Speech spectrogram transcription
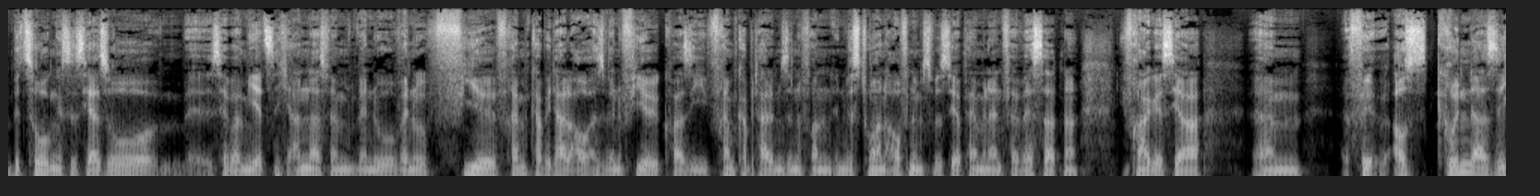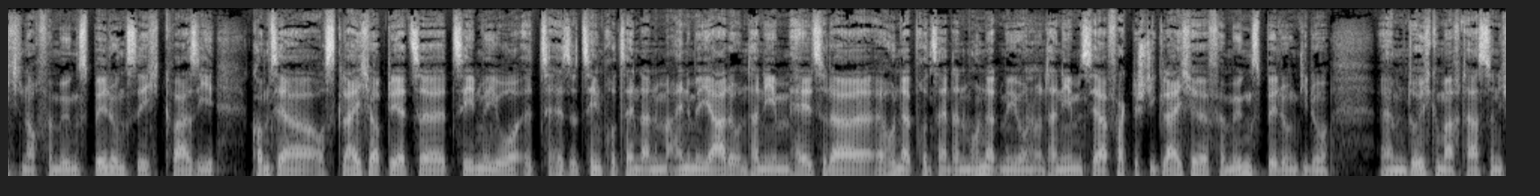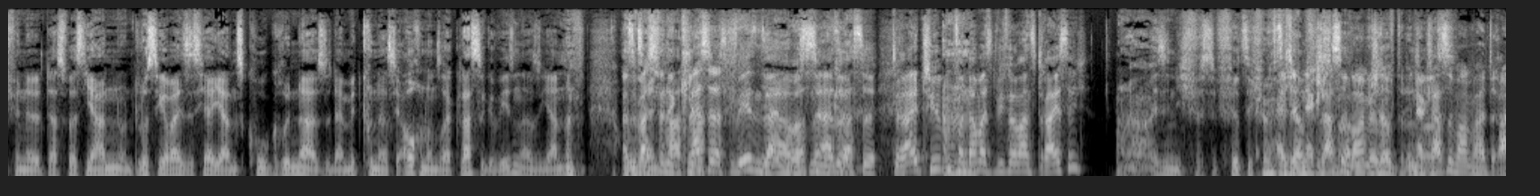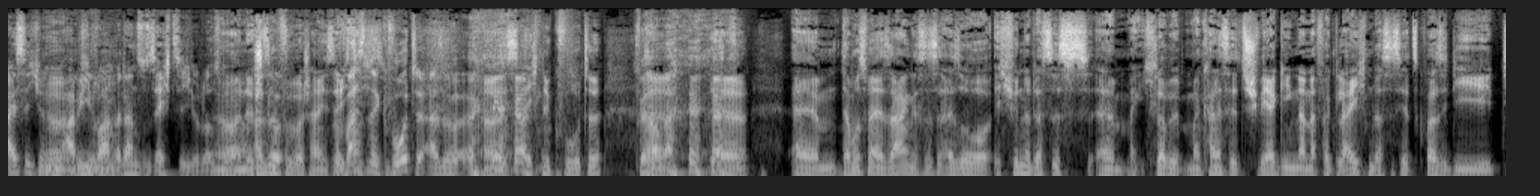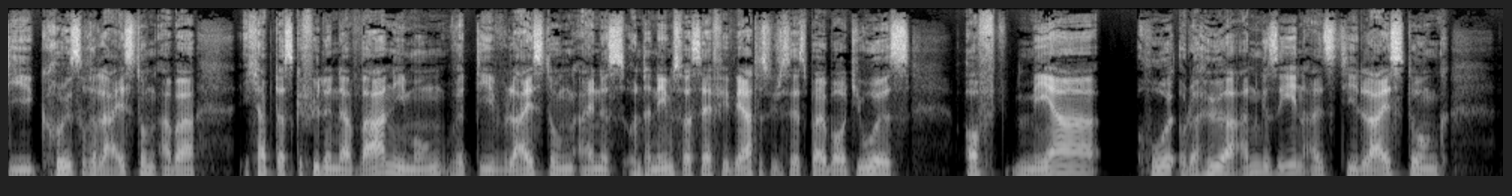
bezogen ist, ist es ja so, ist ja bei mir jetzt nicht anders, wenn, wenn du, wenn du viel Fremdkapital, also wenn du viel quasi Fremdkapital im Sinne von Investoren aufnimmst, wirst du ja permanent verwässert. Ne? Die Frage ist ja, ähm, für, aus Gründersicht und auch Vermögensbildungssicht quasi kommt es ja aufs Gleiche, ob du jetzt äh, 10 Millionen, äh, also 10 Prozent an einem eine Milliarde Unternehmen hältst oder äh, 100 Prozent an einem 100 Millionen Unternehmen, ist ja faktisch die gleiche Vermögensbildung, die du ähm, durchgemacht hast. Und ich finde, das, was Jan, und lustigerweise ist ja Jans Co-Gründer, also der Mitgründer ist ja auch in unserer Klasse gewesen, also Jan und Also und was für eine Partner. Klasse das gewesen sein Ja, muss. Ne? Also Klasse. drei Typen von damals, wie viel waren es? 30? Ja, weiß ich nicht, 40, 50, Also in der Klasse waren wir so, in der. Klasse waren wir halt 30 und Ja, im Abi so, waren ne? wir dann so 60 oder so. Ja, in der Also, Stufe wahrscheinlich 60. Was eine Quote. Also das ist echt eine Quote. äh, äh, ähm, da muss man ja sagen, das ist also, ich finde, das ist, ähm, ich glaube, man kann es jetzt schwer gegeneinander vergleichen, was ist jetzt quasi die, die größere Leistung, aber ich habe das Gefühl, in der Wahrnehmung wird die Leistung eines Unternehmens, was sehr viel wert ist, wie das jetzt bei About You ist, oft mehr oder höher angesehen als die Leistung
